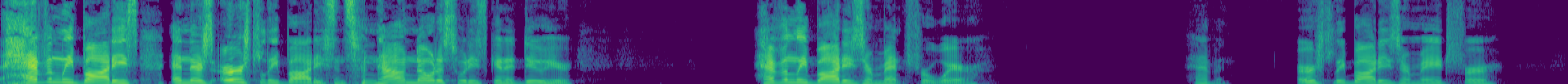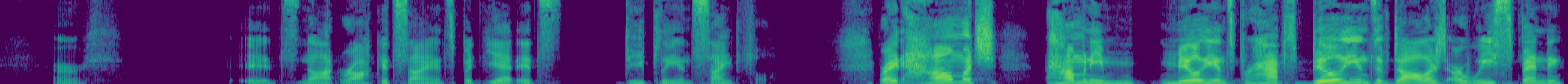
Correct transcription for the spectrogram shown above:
heavenly bodies and there's earthly bodies. And so now notice what he's going to do here. Heavenly bodies are meant for where? Heaven. Earthly bodies are made for earth. It's not rocket science, but yet it's deeply insightful. Right? How much how many millions, perhaps billions of dollars are we spending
